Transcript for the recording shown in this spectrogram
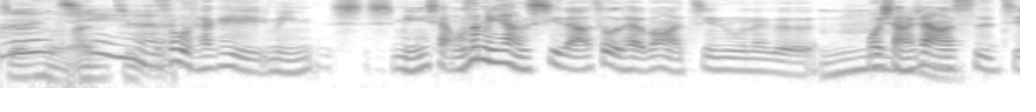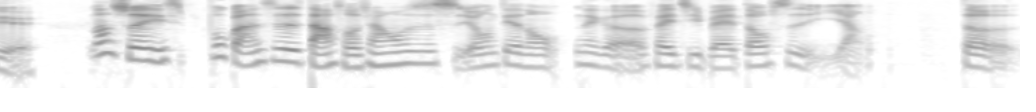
间很安安静所以我才可以冥冥想。我是冥想系的、啊，所以我才有办法进入那个我想象的世界。那所以不管是打手枪或是使用电动那个飞机杯，都是一样的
